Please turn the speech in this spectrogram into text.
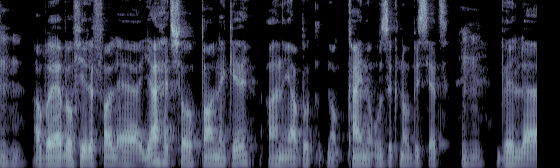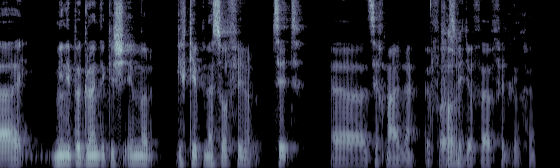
Mhm. Aber eben auf jeden Fall, äh, ja, hat schon ein paar gegeben, habe ich aber noch keine rausgenommen bis jetzt. Mhm. Weil äh, meine Begründung ist immer, ich gebe ihnen so viel Zeit, äh, sich melden, bevor ich das Voll. Video veröffentliche.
